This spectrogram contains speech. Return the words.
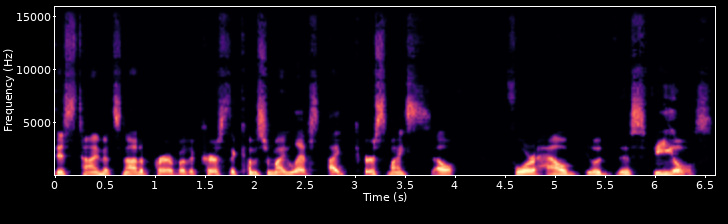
This time it's not a prayer but a curse that comes from my lips. I curse myself for how good this feels.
